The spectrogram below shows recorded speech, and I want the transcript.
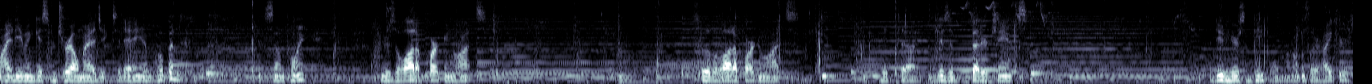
Might even get some trail magic today, I'm hoping, at some point. There's a lot of parking lots. So with a lot of parking lots, it uh, gives a better chance. I do hear some people. I don't know if they're hikers.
